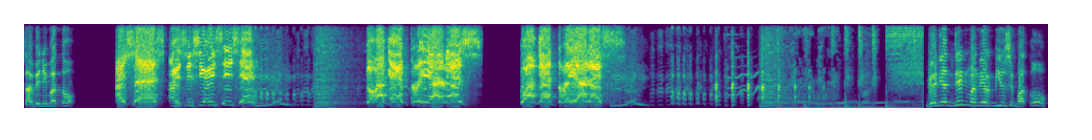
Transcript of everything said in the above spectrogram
Sabi ni Bato, ISIS! ICC! ICC! Go again, Trillanes! Go again, Trillanes! Ganyan din, manervyo si Bato.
